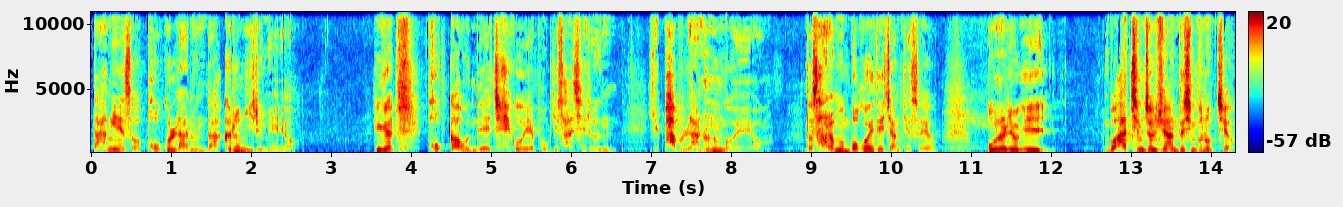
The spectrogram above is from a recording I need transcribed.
땅에서 복을 나눈다. 그런 이름이에요. 그러니까 복 가운데 최고의 복이 사실은 이게 밥을 나누는 거예요. 또 사람은 먹어야 되지 않겠어요? 오늘 여기 뭐 아침, 점심 안 드신 분 없죠?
